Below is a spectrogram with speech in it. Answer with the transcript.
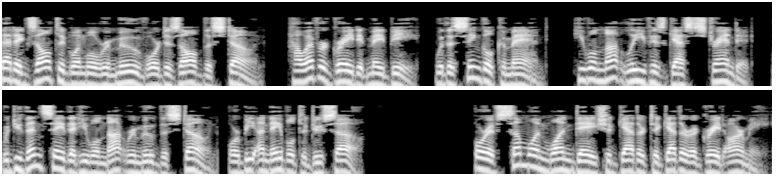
that exalted one will remove or dissolve the stone, however great it may be, with a single command, he will not leave his guests stranded, would you then say that he will not remove the stone, or be unable to do so? Or if someone one day should gather together a great army,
